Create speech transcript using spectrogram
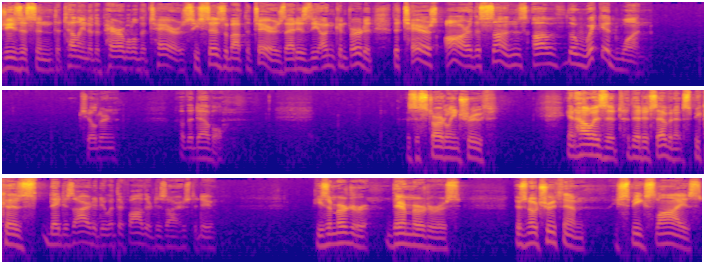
Jesus, in the telling of the parable of the tares, he says about the tares, that is, the unconverted, the tares are the sons of the wicked one, children of the devil. It's a startling truth. And how is it that it's evidence? Because they desire to do what their father desires to do. He's a murderer. They're murderers. There's no truth in him. He speaks lies.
